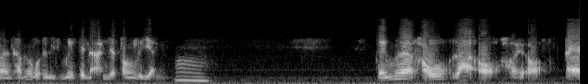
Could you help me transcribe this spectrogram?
มันทำให้คนอื่นไม่เป็นอันจะต้องเรียนอ๋อในเมื่อเขาลาออกเขาให้ออก แต่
